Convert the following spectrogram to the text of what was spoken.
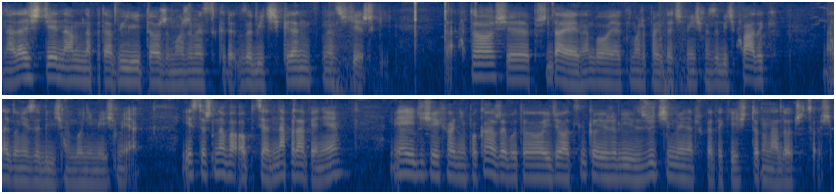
Nareszcie nam naprawili to, że możemy zrobić krętne ścieżki. Tak, to się przydaje, no bo jak może pamiętacie, mieliśmy zrobić park, no ale go nie zrobiliśmy, bo nie mieliśmy jak. Jest też nowa opcja naprawianie. Ja jej dzisiaj chyba nie pokażę, bo to działa tylko jeżeli zrzucimy na przykład jakieś tornado czy coś.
